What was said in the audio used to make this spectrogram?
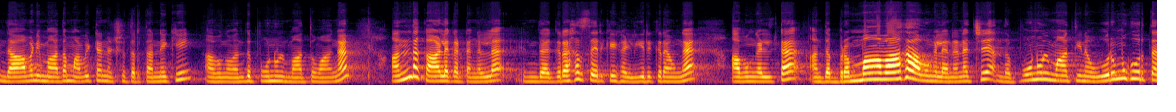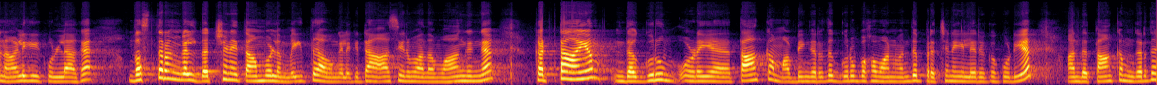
இந்த ஆவணி மாதம் அவிட்ட நட்சத்திரத்து அன்னைக்கு அவங்க வந்து பூணூல் மாற்றுவாங்க அந்த காலகட்டங்களில் இந்த கிரக சேர்க்கைகள் இருக்கிறவங்க அவங்கள்ட்ட அந்த பிரம்மாவாக அவங்கள நினச்சி அந்த பூணூல் மாற்றின ஒரு முகூர்த்த நாளிகைக்குள்ளாக வஸ்திரங்கள் தட்சணை தாம்பூலம் வைத்து அவங்கக்கிட்ட ஆசீர்வாதம் வாங்குங்க. கட்டாயம் இந்த குருவுடைய தாக்கம் அப்படிங்கிறது குரு பகவான் வந்து பிரச்சனையில் இருக்கக்கூடிய அந்த தாக்கம்ங்கிறது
